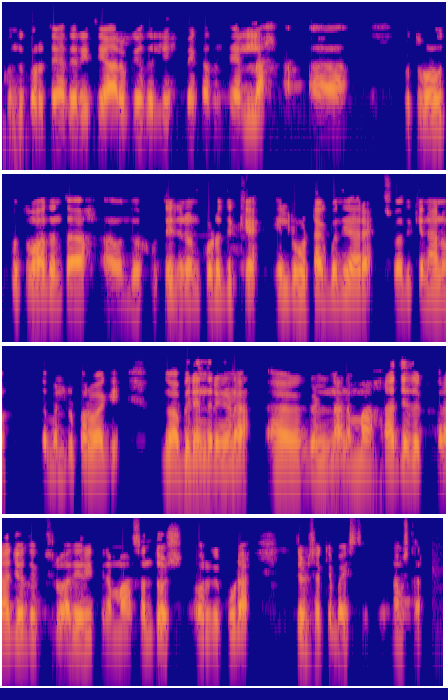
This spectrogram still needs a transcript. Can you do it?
ಕುಂದುಕೊರತೆ ಅದೇ ರೀತಿ ಆರೋಗ್ಯದಲ್ಲಿ ಬೇಕಾದಂತ ಎಲ್ಲ ಉತ್ತಮ ಉತ್ತಮವಾದಂತ ಆ, ಒಂದು ಉತ್ತೇಜನವನ್ನು ಕೊಡೋದಕ್ಕೆ ಎಲ್ಲರೂ ಒಟ್ಟಾಗಿ ಬಂದಿದ್ದಾರೆ. ಸೊ ಅದಕ್ಕೆ ನಾನು ತಮ್ಮೆಲ್ಲರ ಪರವಾಗಿ ಒಂದು ಅಭಿನಂದನೆಗಳ ಆ, ಗಳನ್ನ ನಮ್ಮ ರಾಜ್ಯದ ರಾಜ್ಯಾಧ್ಯಕ್ಷರು ಅದೇ ರೀತಿ ನಮ್ಮ ಸಂತೋಷ್ ಅವ್ರಿಗೆ ಕೂಡ ತಿಳಿಸಕ್ಕೆ ಬಯಸ್ತೀನಿ. ನಮಸ್ಕಾರ.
